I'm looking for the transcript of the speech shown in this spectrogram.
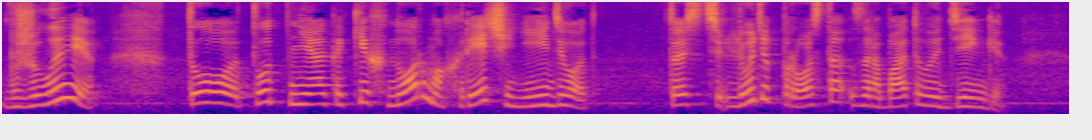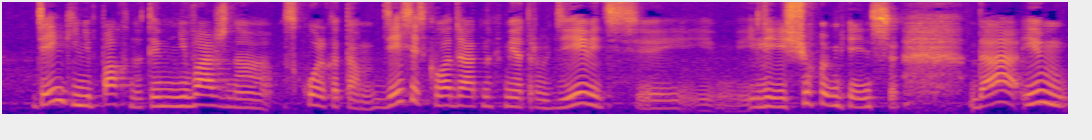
в жилые, то тут ни о каких нормах речи не идет. То есть люди просто зарабатывают деньги. Деньги не пахнут, им не важно, сколько там, 10 квадратных метров, 9 э, или еще меньше. Да, им,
